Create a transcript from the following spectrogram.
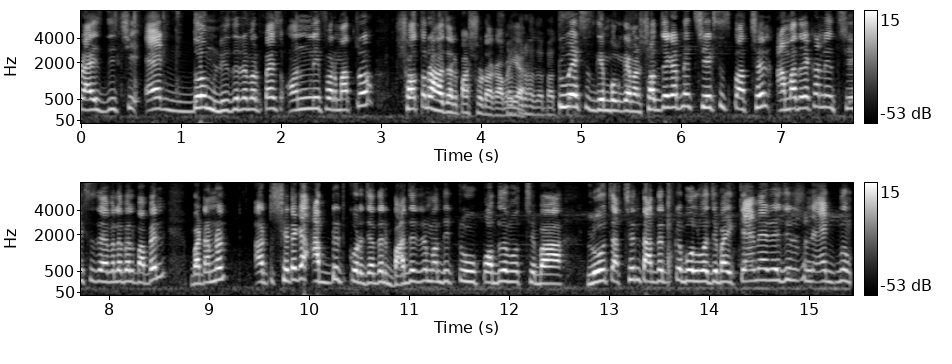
প্রাইস দিচ্ছি একদম রিজনেবল প্রাইস অনলি ফর মাত্র সতেরো হাজার পাঁচশো টাকা ভাইয়া। 17,500 টু এক্সেস গেমবল আমার সব জায়গায় আপনি থ্রি এক্সেস পাচ্ছেন। আমাদের এখানে থ্রি এক্সেস অ্যাভেলেবেল পাবেন বাট আমরা সেটাকে আপডেট করে যাদের বাজেটের মধ্যে একটু প্রবলেম হচ্ছে বা লো চাচ্ছেন তাদেরকে বলব যে ভাই ক্যামেরা রেজুলেশন একদম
